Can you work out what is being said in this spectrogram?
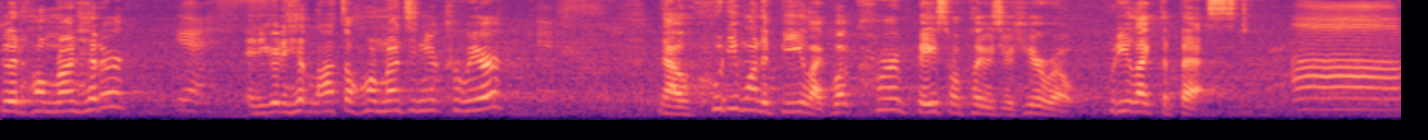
good home run hitter? Yes. And you're going to hit lots of home runs in your career? Yes. Now, who do you want to be like? What current baseball player is your hero? Who do you like the best? Uh,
